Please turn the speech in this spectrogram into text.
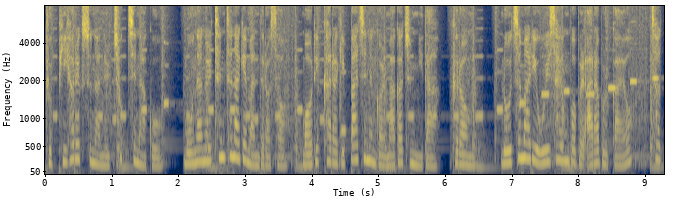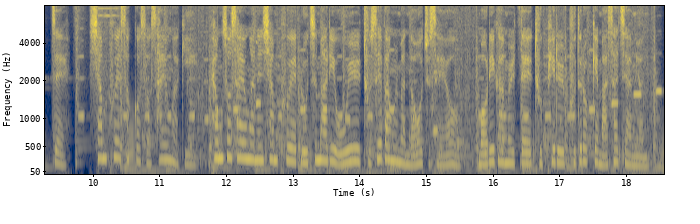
두피 혈액순환을 촉진하고 모낭을 튼튼하게 만들어서 머리카락이 빠지는 걸 막아줍니다. 그럼 로즈마리 오일 사용법을 알아볼까요? 첫째, 샴푸에 섞어서 사용하기. 평소 사용하는 샴푸에 로즈마리 오일 두세 방울만 넣어주세요. 머리 감을 때 두피를 부드럽게 마사지하면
